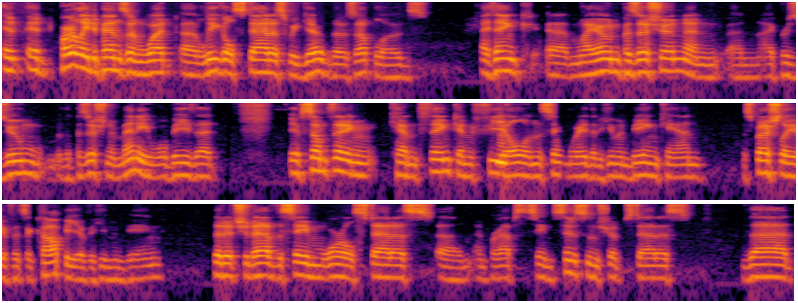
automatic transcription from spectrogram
it, it partly depends on what uh, legal status we give those uploads i think uh, my own position and, and i presume the position of many will be that if something can think and feel in the same way that a human being can especially if it's a copy of a human being, that it should have the same moral status um, and perhaps the same citizenship status that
